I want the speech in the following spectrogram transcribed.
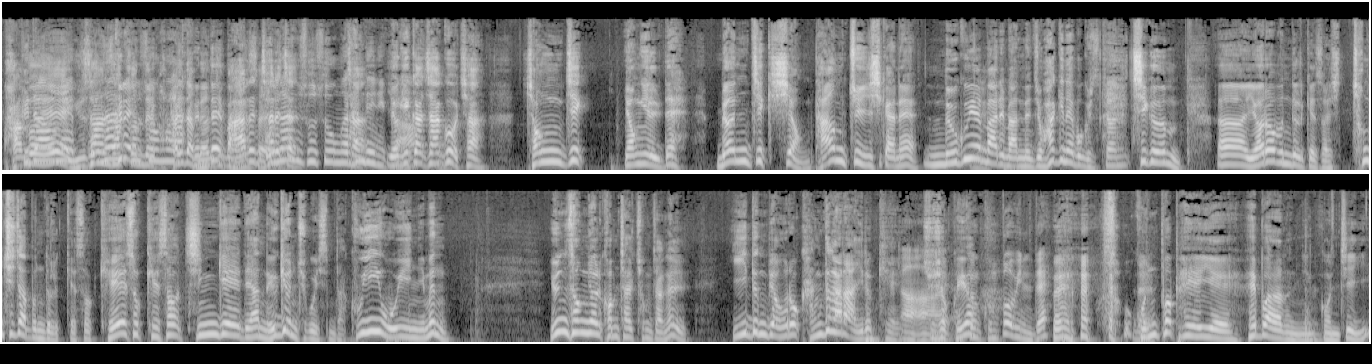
과거에 유사한 사건들 거의 다 면직 말은 잘했 소송을 한다니까. 여기까지 하고 자 정직 영일대 면직 시형 다음 주 이 시간에 누구의 네. 말이 맞는지 확인해 보겠습니다. 지금 어, 여러분들께서 청취자분들께서 계속해서 징계에 대한 의견 주고 있습니다. 9252님은 윤석열 검찰총장을 이등병으로 강등하라 이렇게 아, 아 주셨고요. 그건 군법인데? 네. 군법 회의에 회부하는 건지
